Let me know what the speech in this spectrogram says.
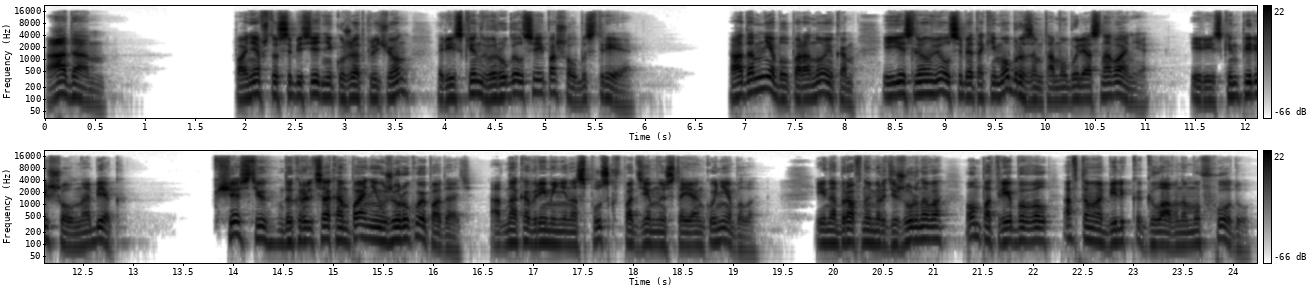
Адам!» Поняв, что собеседник уже отключен, Рискин выругался и пошел быстрее. Адам не был параноиком, и если он вел себя таким образом, тому были основания. И Рискин перешел на бег. К счастью, до крыльца компании уже рукой подать, однако времени на спуск в подземную стоянку не было и, набрав номер дежурного, он потребовал автомобиль к главному входу.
